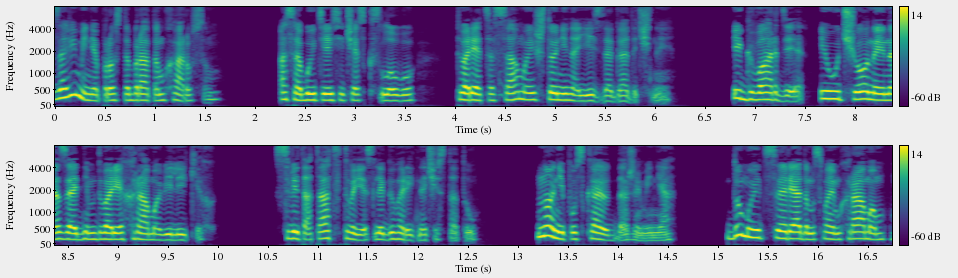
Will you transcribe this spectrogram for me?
Зови меня просто братом Харусом. А события сейчас, к слову, творятся самые что ни на есть загадочные. И гвардия, и ученые на заднем дворе храма великих. Святотатство, если говорить на чистоту. Но не пускают даже меня. Думается, рядом с моим храмом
